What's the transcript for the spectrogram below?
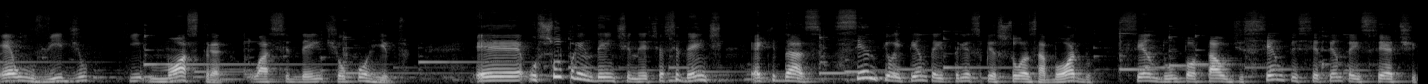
é um vídeo que mostra o acidente ocorrido. É, o surpreendente neste acidente é que das 183 pessoas a bordo, sendo um total de 177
